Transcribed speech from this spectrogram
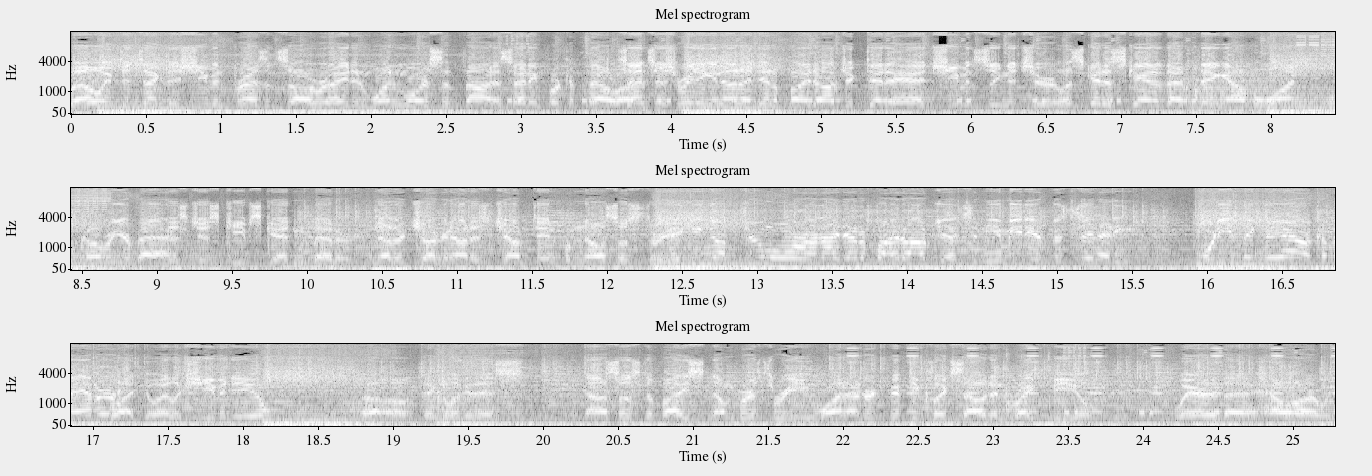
Well, we've detected a Shivan presence all right, and one more Sathan is heading for Capella. Sensors reading an unidentified object dead ahead. Shivan signature. Let's get a scan of that thing, Alpha 1. We'll cover your back. This just keeps getting better. Another Juggernaut has jumped in from Knossos 3. Picking up two more unidentified objects in the immediate vicinity. What do you think they are, Commander? What, do I look Shivan to you? Uh-oh, take a look at this. Knossos device number 3, 150 clicks out in right field. Where the hell are we?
